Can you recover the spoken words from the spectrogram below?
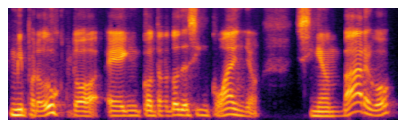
mi producto en contratos de cinco años. Sin embargo,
